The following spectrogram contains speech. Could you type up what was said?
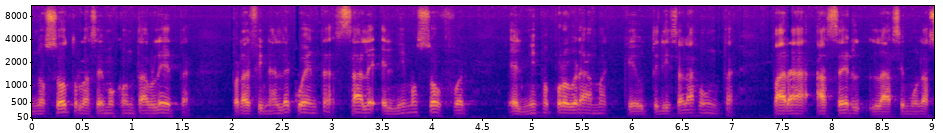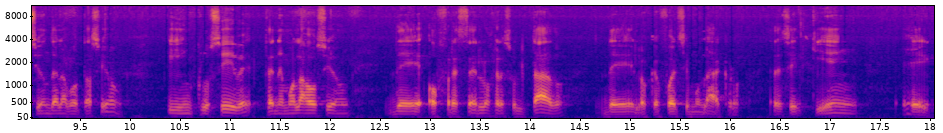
nosotros lo hacemos con tableta, pero al final de cuentas sale el mismo software, el mismo programa que utiliza la Junta para hacer la simulación de la votación. Inclusive tenemos la opción de ofrecer los resultados de lo que fue el simulacro, es decir, quién, eh,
